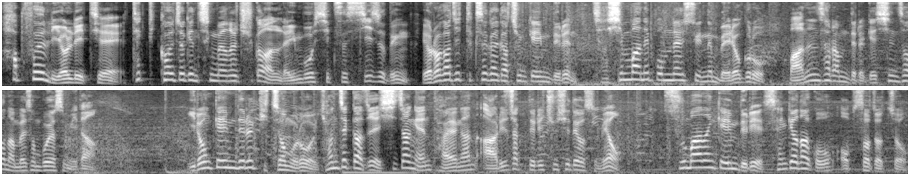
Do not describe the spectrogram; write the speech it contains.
하프의 리얼리티에 tactical적인 측면을 추가한 레인보우 식스 시즈 등 여러가지 특색을 갖춘 게임들은 자신만이 뽐낼 수 있는 매력으로 많은 사람들에게 신선함을 선보였습니다. 이런 게임들을 기점으로 현재까지 시장엔 다양한 아류작들이 출시되었으며 수많은 게임들이 생겨나고 없어졌죠.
